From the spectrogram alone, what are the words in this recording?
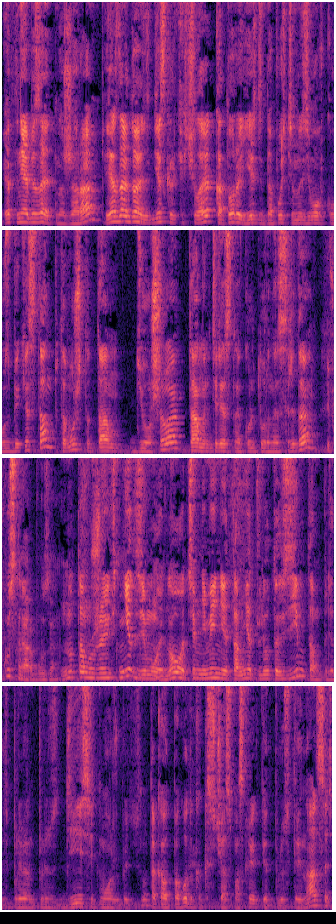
Это не обязательно жара. Я знаю, да, нескольких человек, которые ездят, допустим, на зимовку в Узбекистан, потому что там дешево, там интересная культурная среда, И вкусные арбузы. ну, там уже их нет зимой, но, тем не менее, там нет лютых зим, там где-то примерно плюс 10, может быть. Ну, такая вот погода, как сейчас в Москве, где-то плюс 13,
